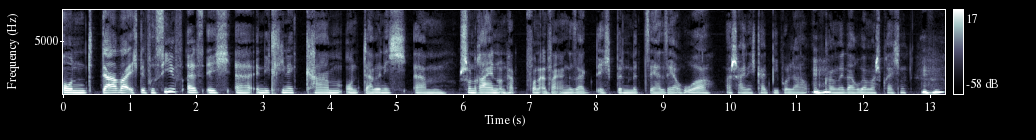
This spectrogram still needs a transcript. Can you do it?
Und da war ich depressiv, als ich äh, in die Klinik kam und da bin ich ähm, schon rein und habe von Anfang an gesagt, ich bin mit sehr, sehr hoher Wahrscheinlichkeit bipolar und mhm. können wir darüber mal sprechen. Mhm.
